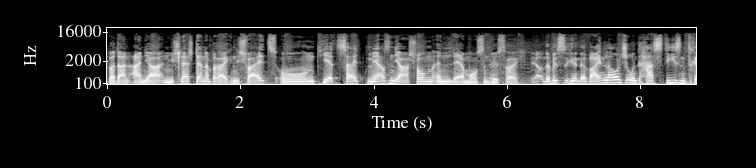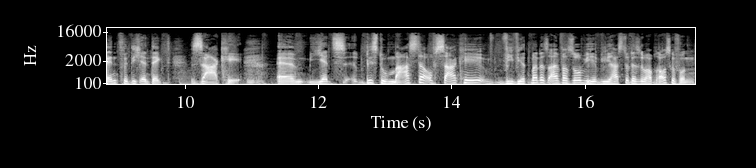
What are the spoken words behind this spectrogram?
War dann ein Jahr im Michelin-Sterne-Bereich in die Schweiz und jetzt seit mehr als einem Jahr schon in Lermos in Österreich. Ja, und da bist du hier in der Weinlounge und hast diesen Trend für dich entdeckt, Sake. Mhm. Ähm, jetzt bist du Master of Sake. Wie wird man das einfach so? Wie, wie hast du das überhaupt rausgefunden?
